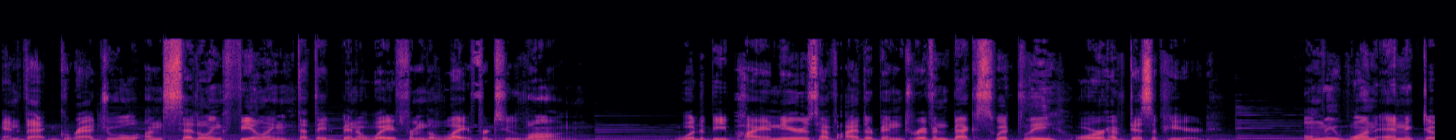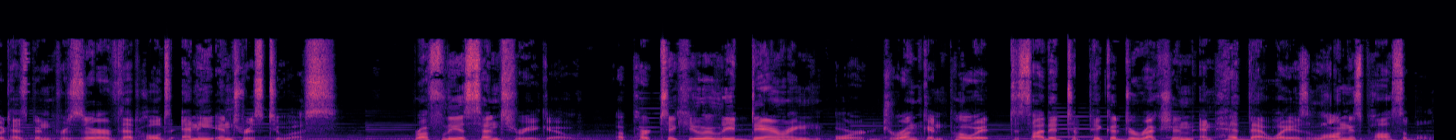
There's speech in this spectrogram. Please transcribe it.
and that gradual, unsettling feeling that they'd been away from the light for too long. Would be pioneers have either been driven back swiftly or have disappeared. Only one anecdote has been preserved that holds any interest to us. Roughly a century ago, a particularly daring or drunken poet decided to pick a direction and head that way as long as possible.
